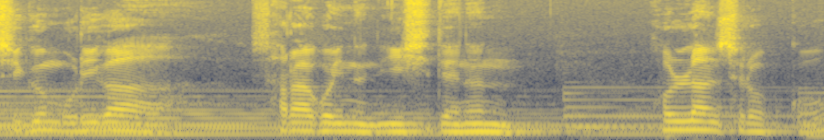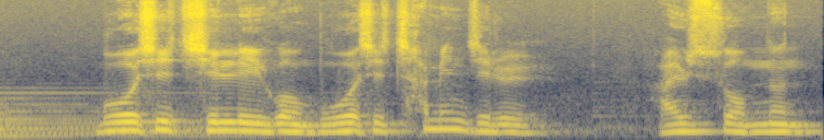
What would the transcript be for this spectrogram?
지금 우리가 살아가고 있는 이 시대는 혼란스럽고 무엇이 진리이고 무엇이 참인지를 알 수 없는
